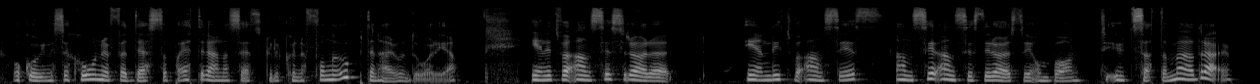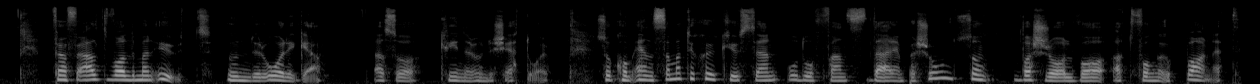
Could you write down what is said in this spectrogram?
och organisationer för att dessa på ett eller annat sätt skulle kunna fånga upp den här underåriga. Enligt vad anses röra enligt vad anses, anser anses det röra sig om barn till utsatta mödrar. Framförallt valde man ut underåriga, alltså kvinnor under 21 år, som kom ensamma till sjukhusen och då fanns där en person som vars roll var att fånga upp barnet.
